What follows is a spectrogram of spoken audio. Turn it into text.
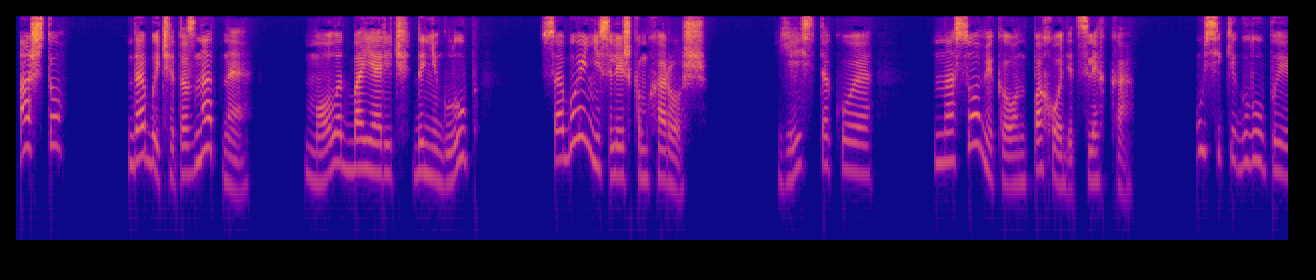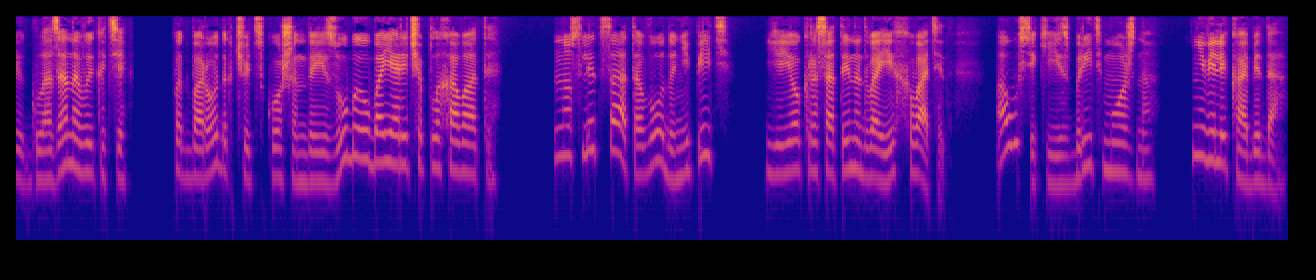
А что? Добыча-то знатная. Молод боярич, да не глуп. Собой не слишком хорош. Есть такое. На сомика он походит слегка. Усики глупые, глаза на выкате, подбородок чуть скошен, да и зубы у боярича плоховаты. Но с лица-то воду не пить. Ее красоты на двоих хватит, а усики избрить можно. Невелика беда.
